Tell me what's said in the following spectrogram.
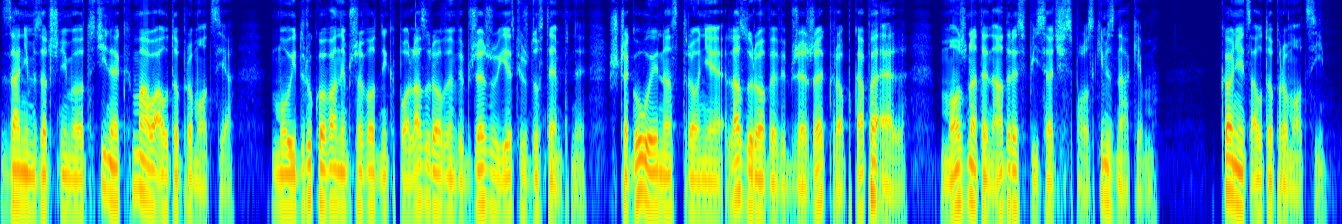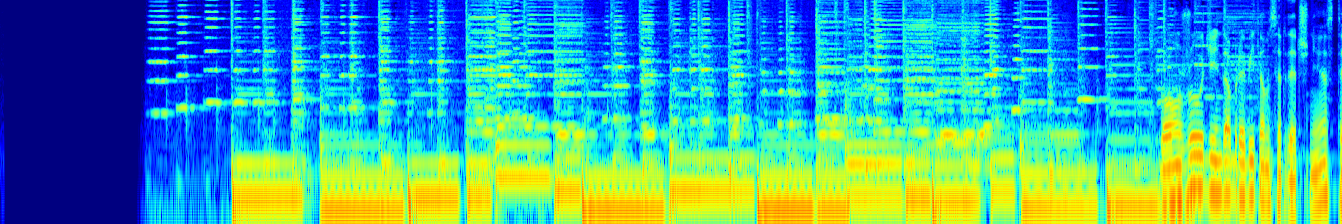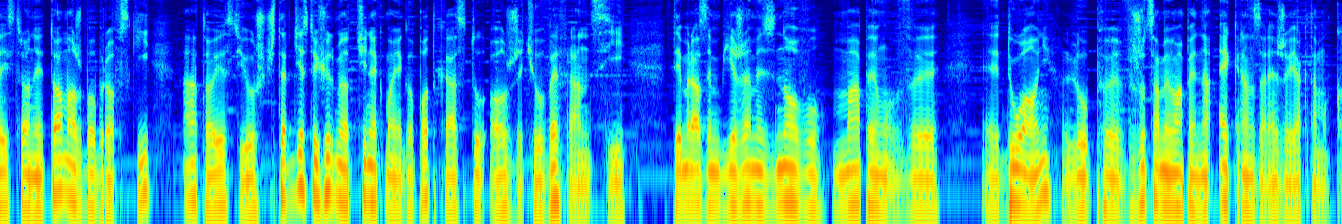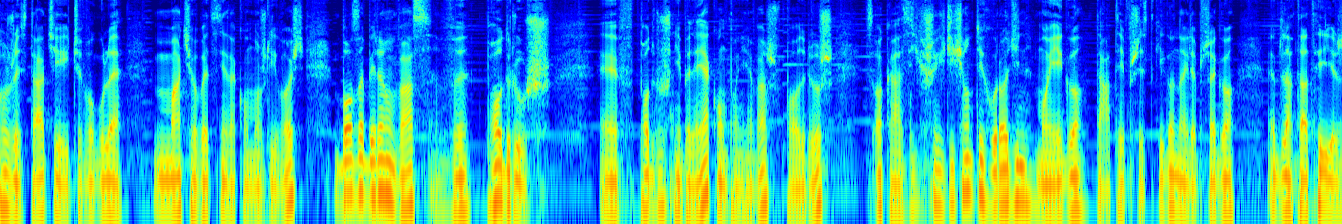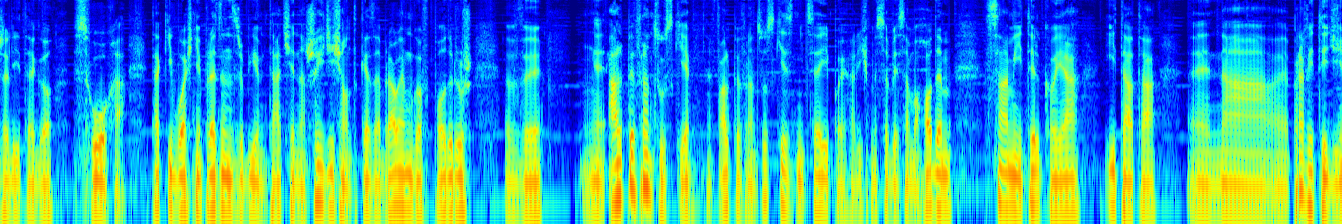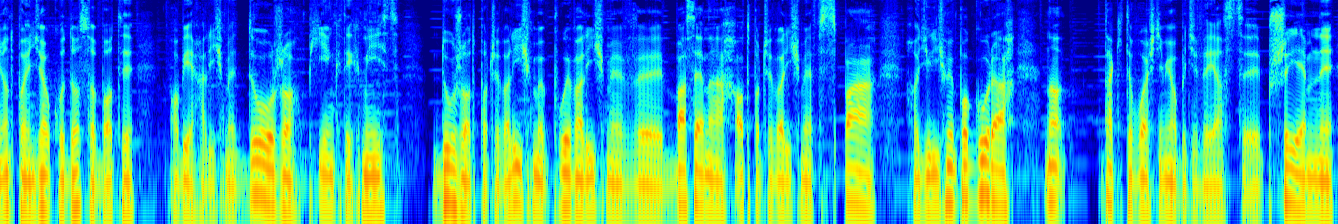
Zanim zaczniemy odcinek, mała autopromocja. Mój drukowany przewodnik po Lazurowym Wybrzeżu jest już dostępny. Szczegóły na stronie lazurowewybrzeże.pl. Można ten adres wpisać z polskim znakiem. Koniec autopromocji. Bonjour, dzień dobry, witam serdecznie. Z tej strony Tomasz Bobrowski, a to jest już 47 odcinek mojego podcastu o życiu we Francji. Tym razem bierzemy znowu mapę w e, dłoń lub wrzucamy mapę na ekran, zależy jak tam korzystacie i czy w ogóle macie obecnie taką możliwość, bo zabieram Was w podróż. E, w podróż nie byle jaką, ponieważ w podróż z okazji 60. urodzin mojego taty. Wszystkiego najlepszego dla taty, jeżeli tego słucha. Taki właśnie prezent zrobiłem tacie na 60. Zabrałem go w podróż w e, Alpy francuskie. W Alpy francuskie z Nicei pojechaliśmy sobie samochodem, sami tylko ja i tata e, na prawie tydzień od poniedziałku do soboty. Objechaliśmy dużo pięknych miejsc Dużo odpoczywaliśmy, pływaliśmy w basenach, odpoczywaliśmy w spa, chodziliśmy po górach. No, taki to właśnie miał być wyjazd y, przyjemny.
